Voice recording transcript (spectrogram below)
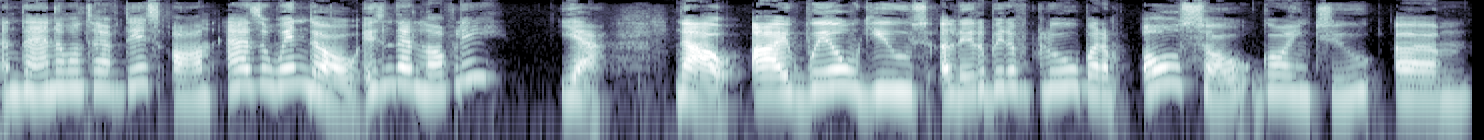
And then I want to have this on as a window. Isn't that lovely? Yeah. Now, I will use a little bit of glue, but I'm also going to um,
